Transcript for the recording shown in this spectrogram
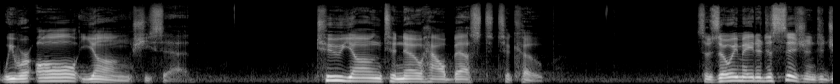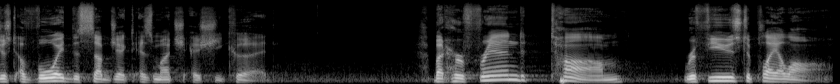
We were all young, she said, too young to know how best to cope. So Zoe made a decision to just avoid the subject as much as she could. But her friend Tom refused to play along.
